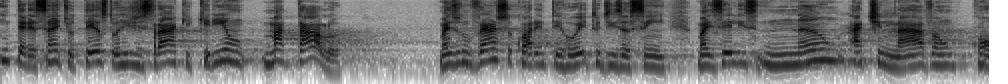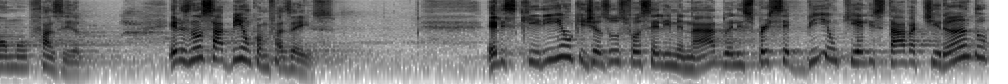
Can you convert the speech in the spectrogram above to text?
interessante o texto registrar que queriam matá-lo, mas no verso 48 diz assim: Mas eles não atinavam como fazê-lo. Eles não sabiam como fazer isso. Eles queriam que Jesus fosse eliminado, eles percebiam que ele estava tirando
